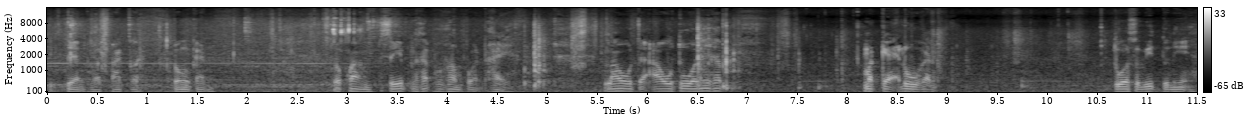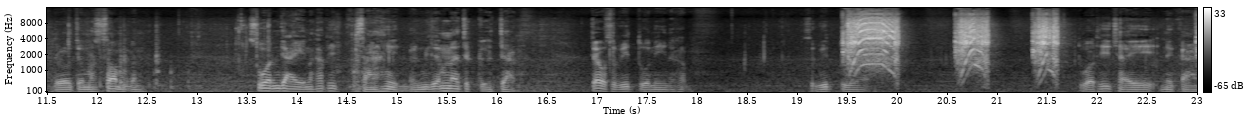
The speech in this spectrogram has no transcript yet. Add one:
ปิดเครื่องถอดปลั๊กก่อนตรงกันเพื่อความเซฟนะครับเพื่อความปลอดภัย เราจะเอาตัวนี้ครับ มาแกะดูกัน ตัวสวิตช์ตัวนี้เดี๋ยวเราจะมาซ่อมกัน ส่วนใหญ่นะครับที่สาเหตุมันน่าจะเกิดจากเจ้าสวิตตัวนี้นะครับ สวิตตัว ตัวที่ใช้ในการ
